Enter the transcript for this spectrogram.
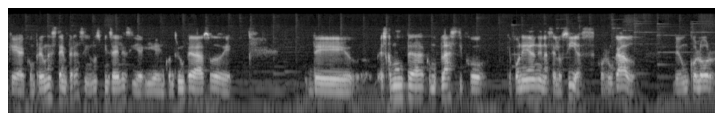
que compré unas témperas y unos pinceles y, encontré un pedazo de, de es como un pedazo como plástico que ponían en las celosías corrugado de un color.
